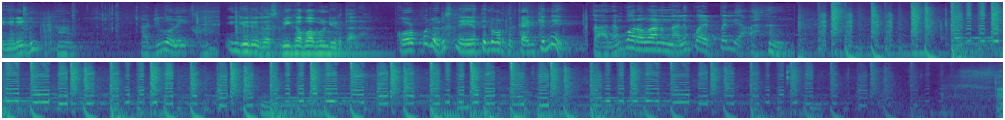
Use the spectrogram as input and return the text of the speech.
എങ്ങനെയുണ്ട്? അടിപൊളി. എങ്കിൽ ഒരു റസ്മി കബാബ് വേണ്ടി എടുത്താലാ? കുഴപ്പമില്ല ഒരു സ്നേഹത്തിന്റെ പുറത്ത് കഴിക്കുന്നേ. സ്ഥലം കുറവാണ് എന്നാലും കുഴപ്പമില്ല. ആ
